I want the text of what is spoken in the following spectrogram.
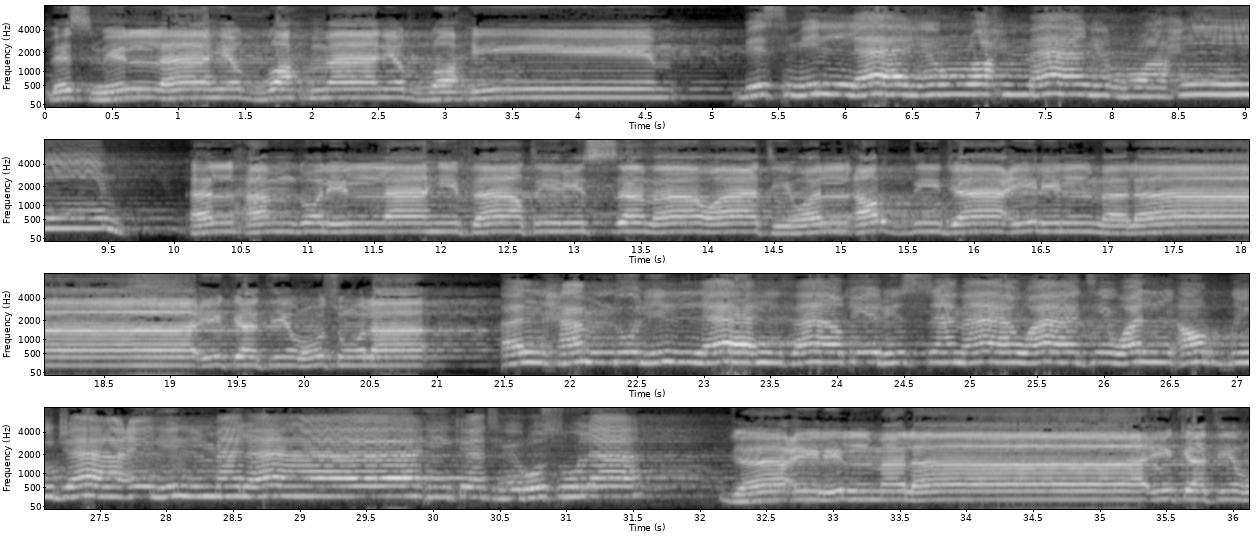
بسم الله الرحمن الرحيم. بسم الله الرحمن الرحيم. الحمد لله فاطر السماوات والأرض جاعل الملائكة رسلا. الحمد لله فاطر السماوات والأرض جاعل الملائكة رسلا جاعل الملائكة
